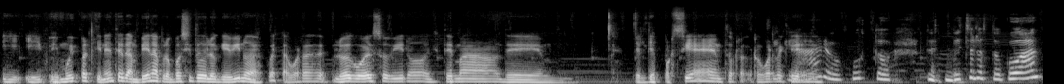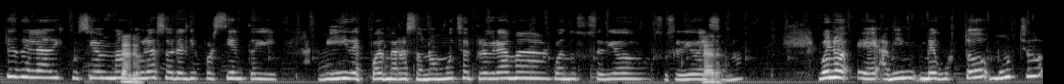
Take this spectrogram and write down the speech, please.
y, muy pertinente también a propósito de lo que vino después, ¿te acuerdas? Luego eso vino el tema de del 10%, recuerda que... Claro, justo. De hecho, nos tocó antes de la discusión más dura sobre el 10% y a mí después me resonó mucho el programa cuando sucedió, sucedió eso, ¿no? Bueno, eh, a mí me gustó mucho,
